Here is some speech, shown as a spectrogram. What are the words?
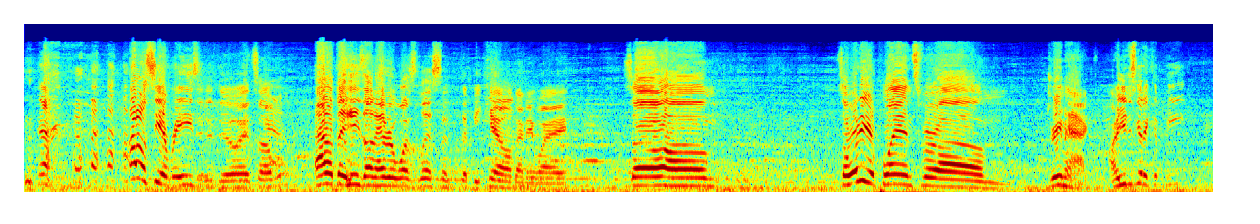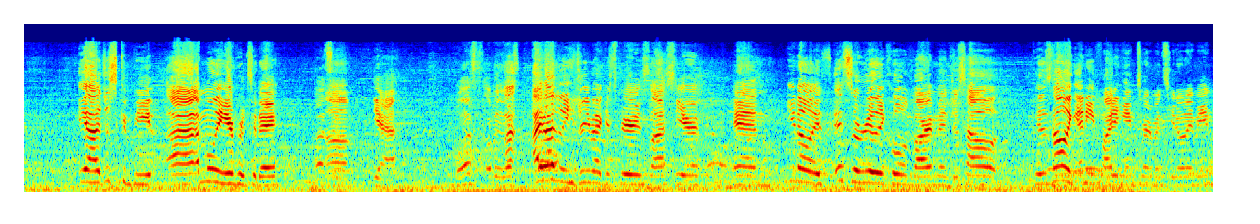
I don't see a reason to do it. So Yeah. I don't think he's on everyone's list to, to be killed anyway. So um, so what are your plans for um, DreamHack? Are you just gonna compete? Yeah, just compete. Uh, I'm only here for today. Um, yeah. Well, that's, I mean, I had the DreamHack experience last year, and you know, it's, it's a really cool environment. Just how, because it's not like any fighting game tournaments. You know what I mean?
